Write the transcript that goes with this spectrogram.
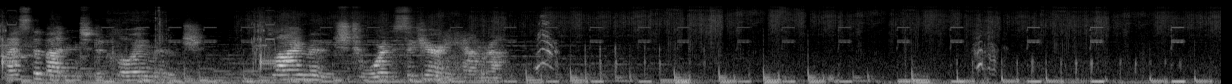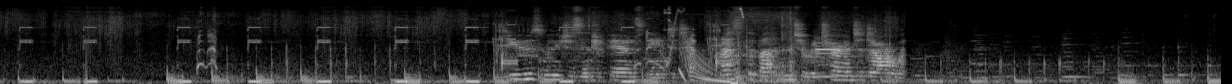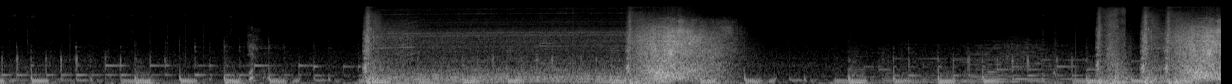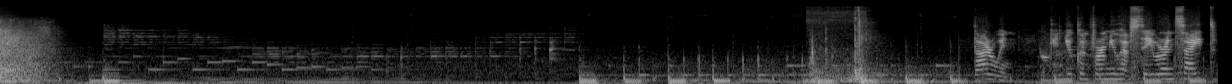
Press the button to deploy Mooch. Fly Mooch toward the security camera. Use Mooch's interference beam to. Press the button to return to Darwin. Can you confirm you have Saber in sight?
